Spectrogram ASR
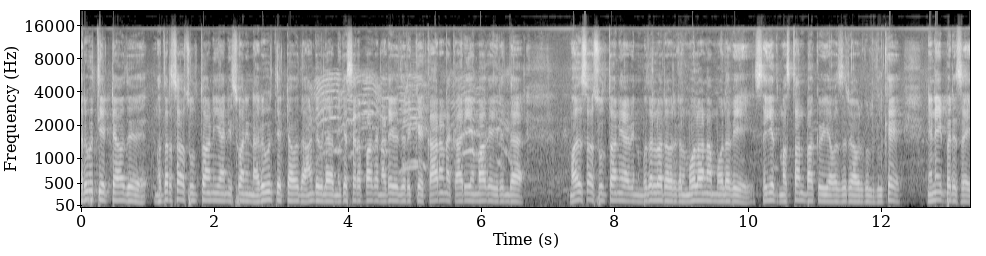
அறுபத்தி எட்டாவது மதர்சா சுல்தானியா நிஸ்வானின் அறுபத்தி எட்டாவது ஆண்டு விழா மிக சிறப்பாக நடைபெறுவதற்கு காரண காரியமாக இருந்த மதர்சா சுல்தானியாவின் முதல்வர் அவர்கள் மௌலானா மௌலவி சையத் மஸ்தான் பாக்கவி அவசர் அவர்களுக்கு நினைப்பரிசை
